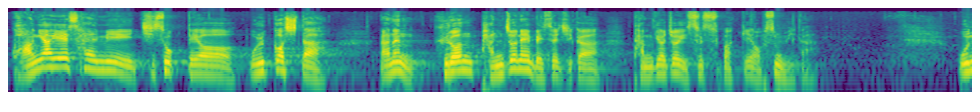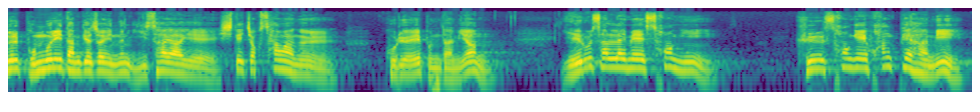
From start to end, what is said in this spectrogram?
광야의 삶이 지속되어 올 것이다 라는 그런 반전의 메시지가 담겨져 있을 수밖에 없습니다. 오늘 본문이 담겨져 있는 이사야의 시대적 상황을 고려해 본다면 예루살렘의 성이 그 성의 황폐함이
